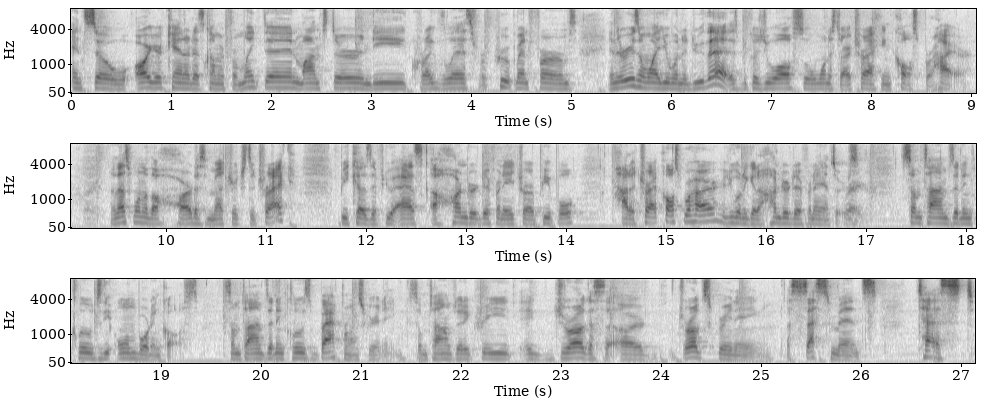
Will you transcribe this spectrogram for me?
And so, are your candidates coming from LinkedIn, Monster, Indeed, Craigslist, recruitment firms? And the reason why you want to do that is because you also want to start tracking cost per hire. Right. And that's one of the hardest metrics to track because if you ask 100 different HR people how to track cost per hire, you're going to get 100 different answers. Right. Sometimes it includes the onboarding costs. Sometimes it includes background screening. Sometimes it includes drug ass- or drug screening, assessments, tests,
